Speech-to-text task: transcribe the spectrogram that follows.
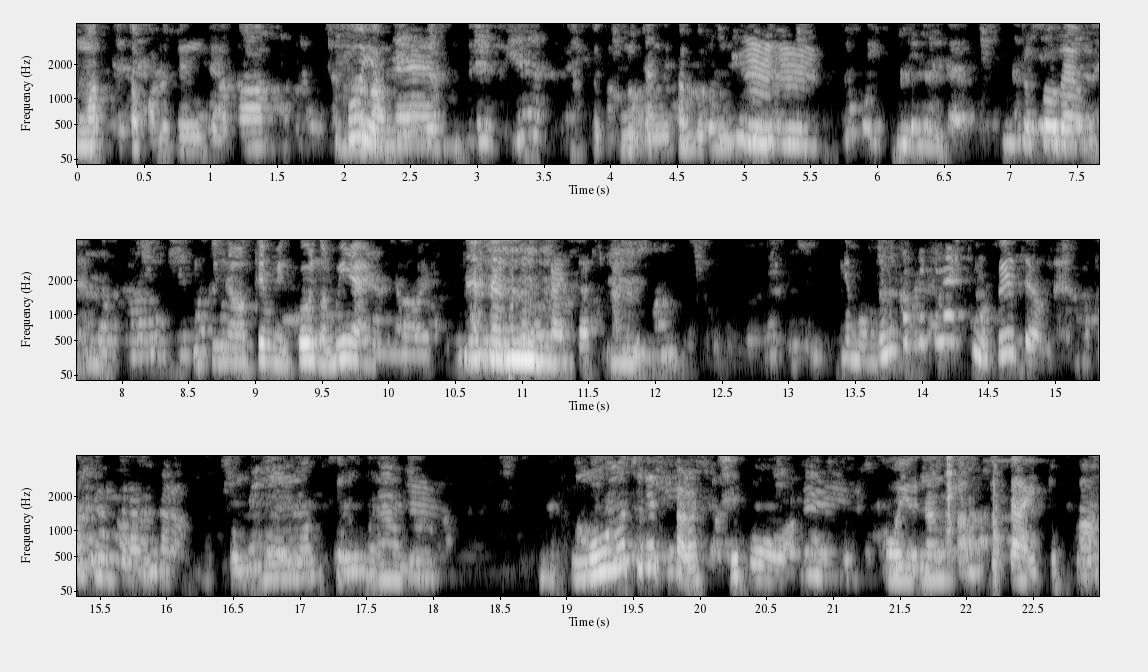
埋まってたから全然。すごいよね。そうだよね。沖縄県民こういうの見ないんだ。確かに確かうんに。でも文化的な人も増えたよね。昔に比べたら。そう思いますよね。うんもうのちですから、地方は。こういうなんか舞台とか、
